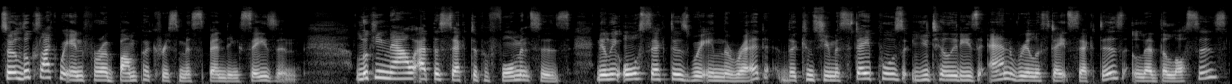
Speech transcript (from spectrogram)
So it looks like we're in for a bumper Christmas spending season. Looking now at the sector performances, nearly all sectors were in the red. The consumer staples, utilities, and real estate sectors led the losses.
